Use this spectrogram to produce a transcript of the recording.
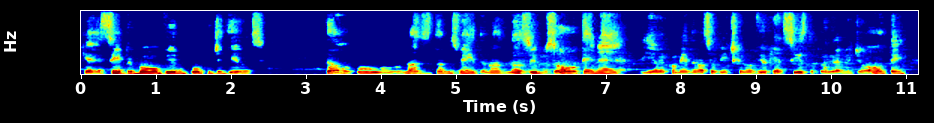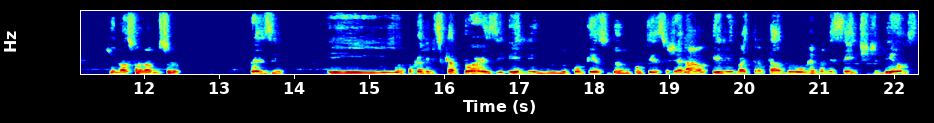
que é sempre bom ouvir um pouco de Deus. Então, o, nós estamos vendo, nós, nós, vimos ontem, né, e eu recomendo ao nosso ouvinte que não viu que assista o programa de ontem, que nós falamos sobre e Apocalipse 14, ele no contexto, dando um contexto geral, ele vai tratar do remanescente de Deus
